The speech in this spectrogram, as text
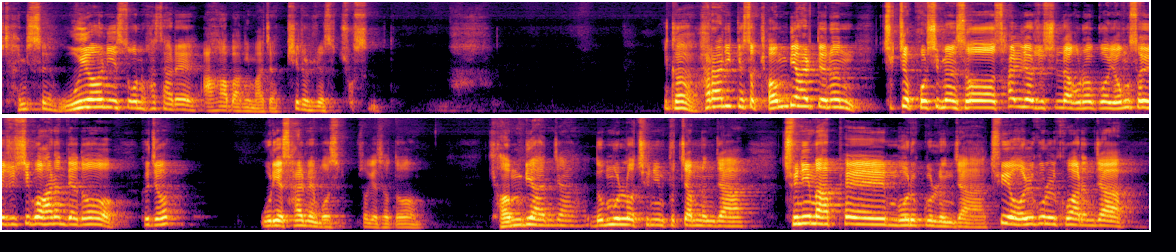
재밌어요. 우연히 쏜 화살에 아합 왕이 맞아 피를 흘려서 죽습니다. 그러니까 하나님께서 겸비할 때는 직접 보시면서 살려주시려고 그러고 용서해 주시고 하는데도 그죠? 우리의 삶의 모습 속에서도 겸비한 자, 눈물로 주님 붙잡는 자, 주님 앞에 무릎 꿇는 자, 주의 얼굴을 구하는 자,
